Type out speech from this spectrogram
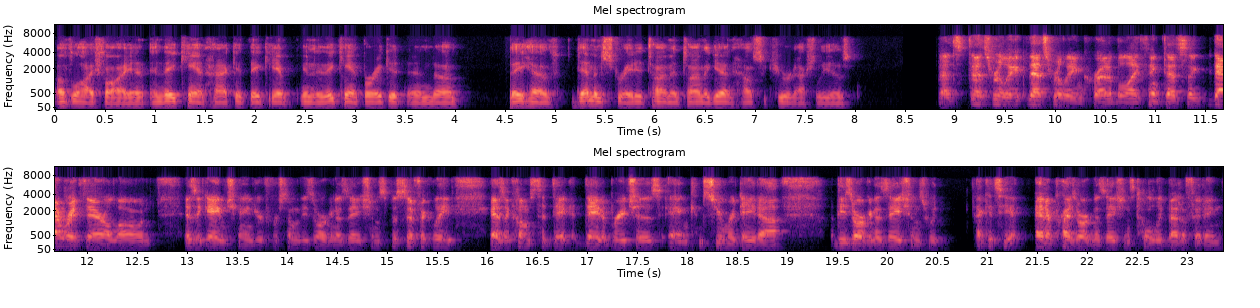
of Li-Fi and, and they can't hack it they can't you know they can't break it and um, they have demonstrated time and time again how secure it actually is that's that's really that's really incredible. I think that's a, that right there alone is a game changer for some of these organizations, specifically as it comes to da- data breaches and consumer data. These organizations would I could see enterprise organizations totally benefiting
